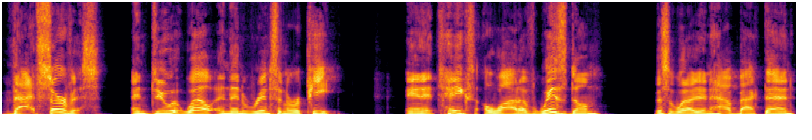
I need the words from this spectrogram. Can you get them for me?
that service and do it well and then rinse and repeat. And it takes a lot of wisdom. This is what I didn't have back then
